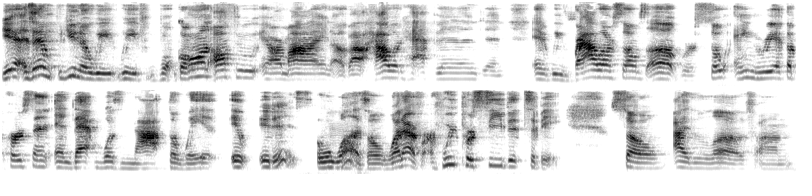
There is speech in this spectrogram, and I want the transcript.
Yeah, and then you know we we've gone all through in our mind about how it happened, and and we rile ourselves up. We're so angry at the person, and that was not the way it it, it is or was or whatever we perceived it to be. So I love, um,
